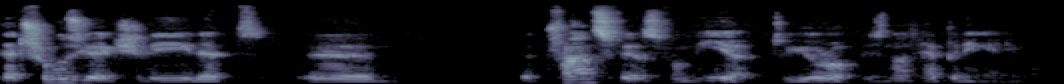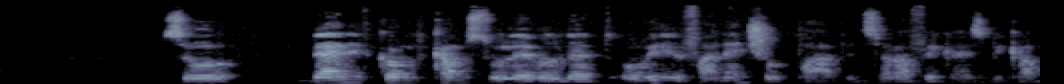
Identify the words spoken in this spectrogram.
That shows you actually that uh, the transfers from here to Europe is not happening anymore. So then it com- comes to a level that already the financial part in South Africa has become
